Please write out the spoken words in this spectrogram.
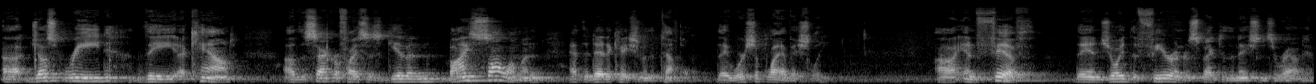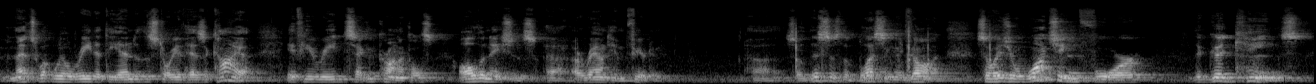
Uh, just read the account of the sacrifices given by Solomon at the dedication of the temple. They worship lavishly. Uh, and fifth, they enjoyed the fear and respect of the nations around him. And that's what we'll read at the end of the story of Hezekiah. If you read Second Chronicles, all the nations uh, around him feared him. Uh, so this is the blessing of God. So as you're watching for the good kings,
